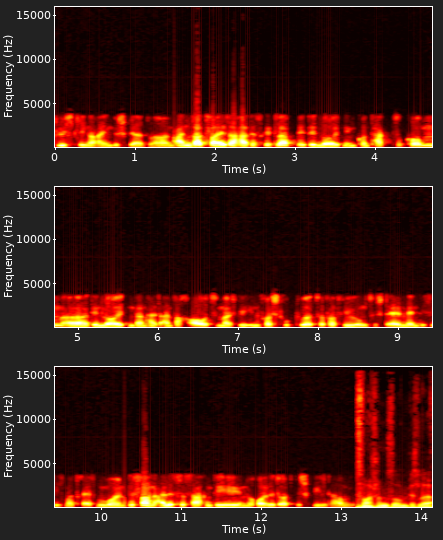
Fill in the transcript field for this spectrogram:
Flüchtlinge eingesperrt waren. Ansatzweise hat es geklappt, mit den Leuten in Kontakt zu kommen, äh, den Leuten dann halt einfach auch zum Beispiel Infrastruktur zur Verfügung zu stellen, wenn die sich mal treffen wollen. Das waren alles so Sachen, die eine Rolle dort gespielt haben. Es war schon so ein bisschen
